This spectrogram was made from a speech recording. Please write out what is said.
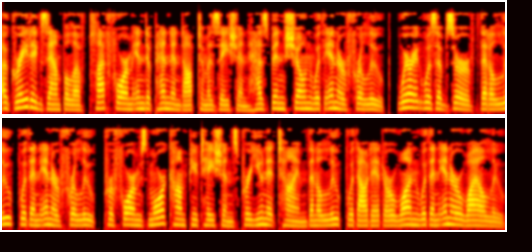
A great example of platform-independent optimization has been shown with inner for loop, where it was observed that a loop with an inner for loop performs more computations per unit time than a loop without it or one with an inner while loop.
